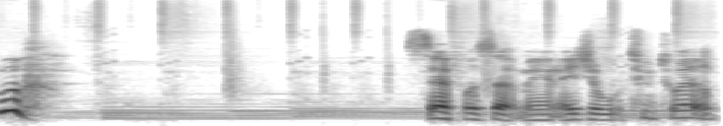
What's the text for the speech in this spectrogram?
Whew. Seth, what's up, man? Asia 212.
